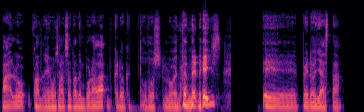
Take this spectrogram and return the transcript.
palo. Cuando lleguemos a la sexta temporada, creo que todos lo entenderéis. Eh, pero ya está.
